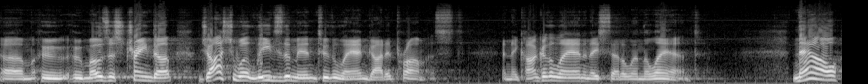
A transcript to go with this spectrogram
um, who, who Moses trained up, Joshua leads them into the land God had promised. And they conquer the land and they settle in the land. Now,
